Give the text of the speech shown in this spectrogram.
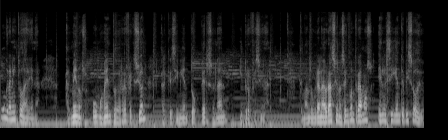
un granito de arena, al menos un momento de reflexión al crecimiento personal y profesional. Te mando un gran abrazo y nos encontramos en el siguiente episodio.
